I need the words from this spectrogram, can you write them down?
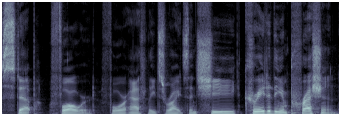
step forward for athletes' rights. And she created the impression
